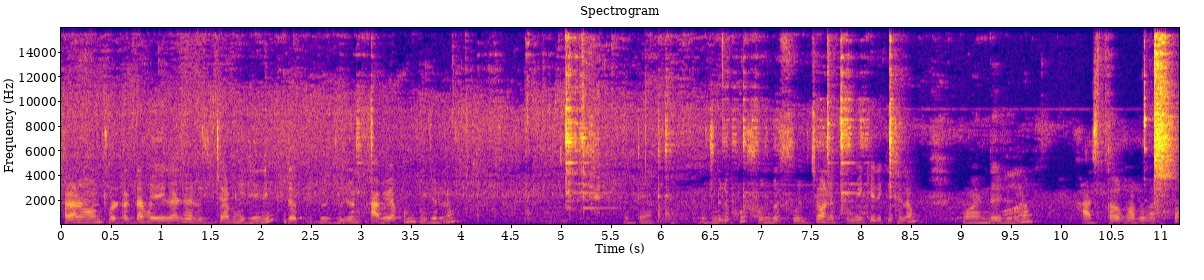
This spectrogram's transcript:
ভালো এখন ছোটাটা হয়ে গেছে লুচিটা ভেজে নিই। যত দুজন খাবে এখন সেই জন্য দেখো, লুচিগুলো খুব সুন্দর ফুলছে, অনেকক্ষণ মেখে রেখেছিলাম। মহেন্দ্র ওই জন্য, খাস্তাও হবে হয়তো।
